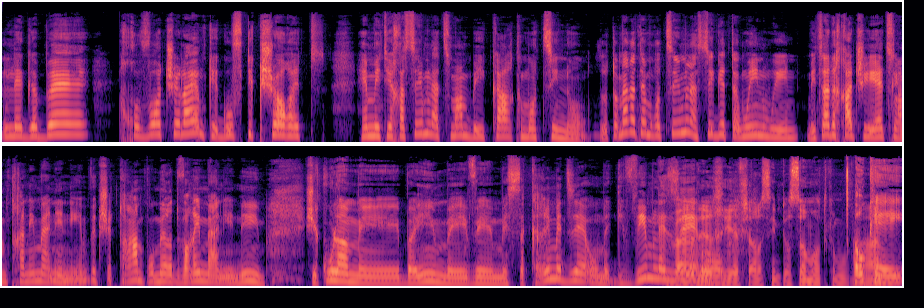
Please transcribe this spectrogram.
לגבי חובות שלהם כגוף תקשורת. הם מתייחסים לעצמם בעיקר כמו צינור. זאת אומרת, הם רוצים להשיג את הווין ווין, מצד אחד שיהיה אצלם תכנים מעניינים, וכשטראמפ אומר דברים מעניינים, שכולם אה, באים אה, ומסקרים את זה, או מגיבים לזה, ועל הדרך או... יהיה אפשר לשים פרסומות כמובן. אוקיי.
